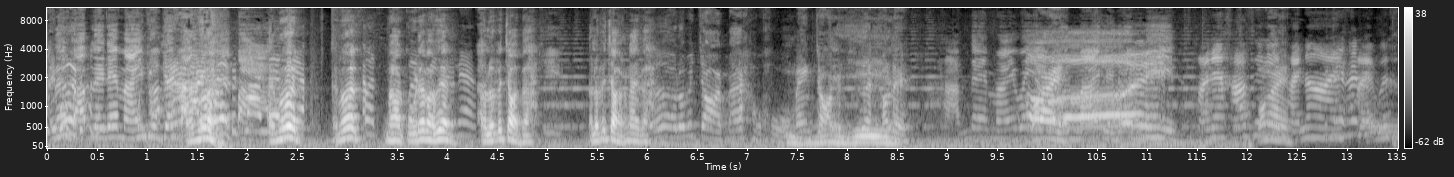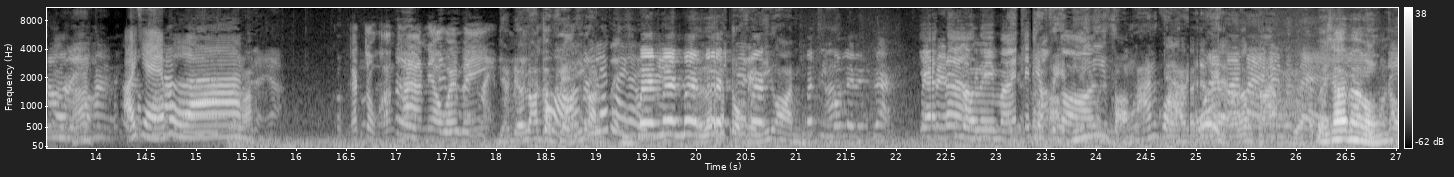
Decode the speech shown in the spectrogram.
ไอ้มึงรับเลยได้ไหมอยู่ใจไอ้มืดไอ้มืดไอ้มืดมากูได้ป่ะเพื่อน เอารถไปจอดไปเอารถไปจอดข้างในไป เออรถไปจอดไปโอ้โห แม่งจอดเป็นเพื่อนเขาเลย ถามได้ไหมว่าอยากโดนไม้หรือโดนมีดถอยหน่อยครับพี่ถอยหน่อยถอยไว้เข้าหน่อย โอเคเพื่อน กระจกข้างๆเนี่ยเอาไว้ไหมเดี๋ยวเดี๋ยวรอจบเฟสนี้ก่อนเมินเมินเมินเอเมิอนจบเฟสนี้ก่อนเมื่อจริงรถเลยเพื่อนแยกหน้าเอาเลยไหมเนี่ยเฟสนี้นี่สองล้านกว่าไม่เว้ยได้ต้องตามเดี๋ยวไม่ใช่มาผมเขา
